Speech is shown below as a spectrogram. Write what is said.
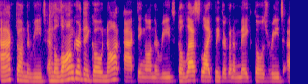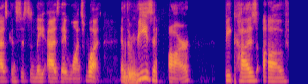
act on the reads, and the longer they go not acting on the reads, the less likely they're going to make those reads as consistently as they once was. And Agreed. the reasons are because of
